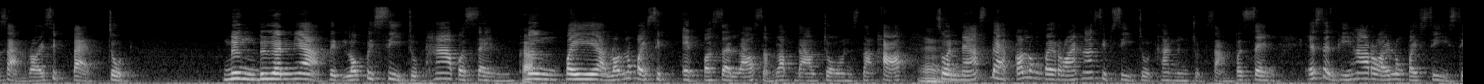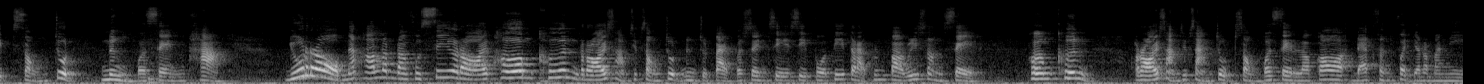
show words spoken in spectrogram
31,318 จุดหนึ่งเดือนเนี่ยติดลบไป 4.5เปอร์เซ็นต์ครับหนึ่งปีอะลดลงไป 11เปอร์เซ็นต์แล้วสำหรับดาวโจนส์นะคะอืมส่วน NASDAQ ก็ลงไป 154 จุดค่ะ 1.3เปอร์เซ็นต์ S&P 500 ลงไป 42.1เปอร์เซ็นต์ค่ะ ยุโรปนะคะลอนดอนฟุตซี่ร้อยเพิ่มขึ้น 132.1.8% CAC 40 ตลาดหุ้นปารีสฝรั่งเศส เพิ่มขึ้น 133.2%แล้วก็แดกซ์แฟรงก์เฟิร์ตเยอรมนี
